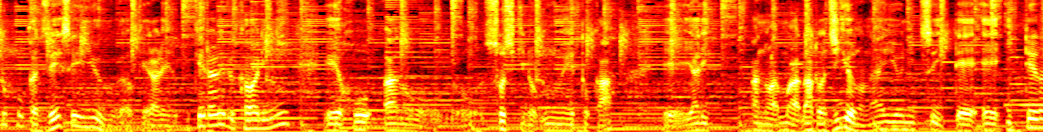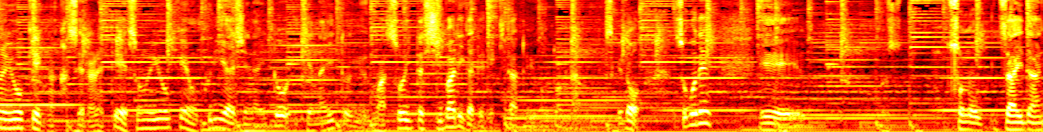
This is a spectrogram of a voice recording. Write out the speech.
の方が税制優遇が受けられる受けられる代わりに、えー、ほあの組織の運営とか、えー、やりあの、まあ、あとは事業の内容について、えー、一定の要件が課せられてその要件をクリアしないといけないという、まあ、そういった縛りが出てきたということになるんですけどそこで、えー、その財団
